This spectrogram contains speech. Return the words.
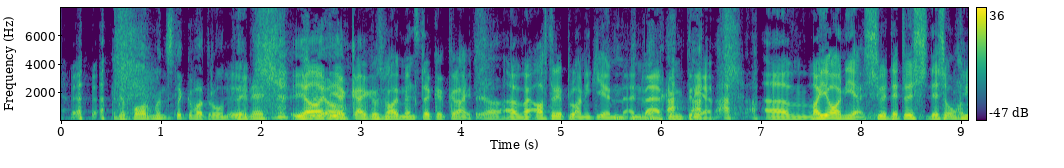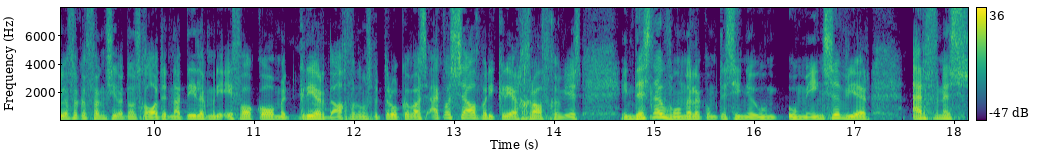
'n paar muntstukke wat rond lê, né? Ja, So, nee, kyk ons daai minstukke kry. Ja. Uh, my aftreeplannetjie in in werking tree. Ehm um, maar ja, nee, so dit was dis 'n ongelooflike funksie wat ons gehad het natuurlik met die FHK met Kreerdag wat ons betrokke was. Ek was self by die Kreer graf gewees en dis nou wonderlik om te sien hoe hoe mense weer erfenis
